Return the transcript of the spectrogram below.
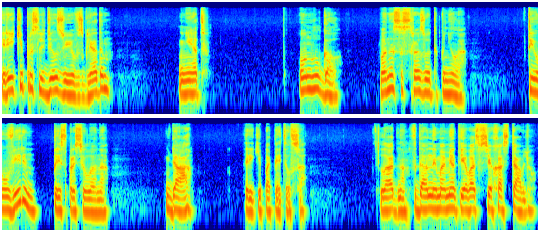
Рики проследил за ее взглядом. «Нет». Он лгал. Ванесса сразу это поняла. «Ты уверен?» — переспросила она. «Да». Рики попятился. «Ладно, в данный момент я вас всех оставлю».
